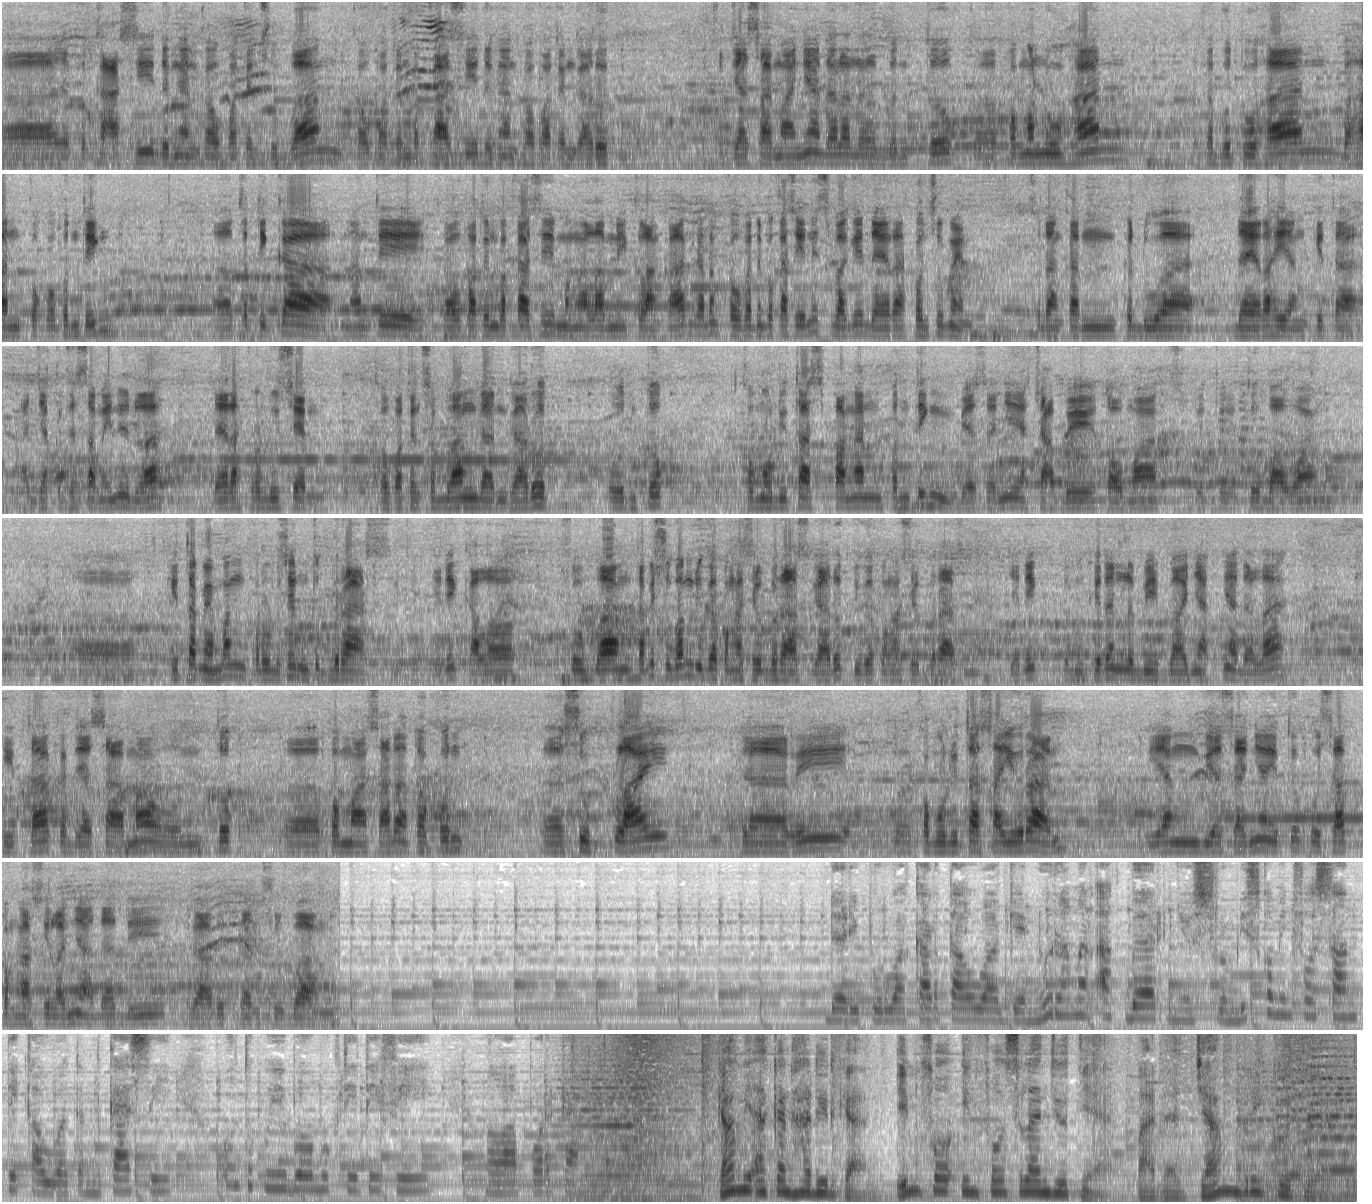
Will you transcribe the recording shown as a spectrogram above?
uh, Bekasi dengan Kabupaten Subang, Kabupaten Bekasi dengan Kabupaten Garut kerjasamanya adalah dalam bentuk uh, pemenuhan kebutuhan bahan pokok penting uh, ketika nanti Kabupaten Bekasi mengalami kelangkaan karena Kabupaten Bekasi ini sebagai daerah konsumen sedangkan kedua daerah yang kita ajak kerjasama ini adalah daerah produsen Kabupaten Sebang dan Garut untuk komoditas pangan penting biasanya ya cabai, tomat, seperti itu bawang. Uh, kita memang produsen untuk beras. Gitu. Jadi kalau Subang, tapi Subang juga penghasil beras, Garut juga penghasil beras. Jadi kemungkinan lebih banyaknya adalah kita kerjasama untuk uh, pemasaran ataupun uh, supply dari uh, komoditas sayuran yang biasanya itu pusat penghasilannya ada di Garut dan Subang. Dari Purwakarta, Wagen Nurrahman Akbar, Newsroom Diskominfo Santi, Kabupaten Bekasi, untuk Wibawa Mukti TV, melaporkan. Kami akan hadirkan info-info selanjutnya pada jam berikutnya.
